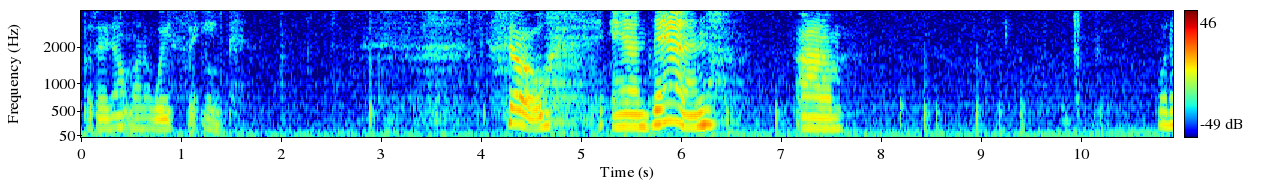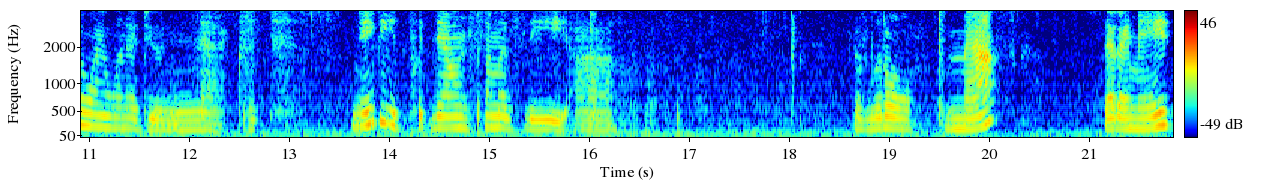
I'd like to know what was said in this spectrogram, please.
but I don't want to waste the ink. So, and then, um, what do I want to do next? Maybe put down some of the, uh, the little mask that I made.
